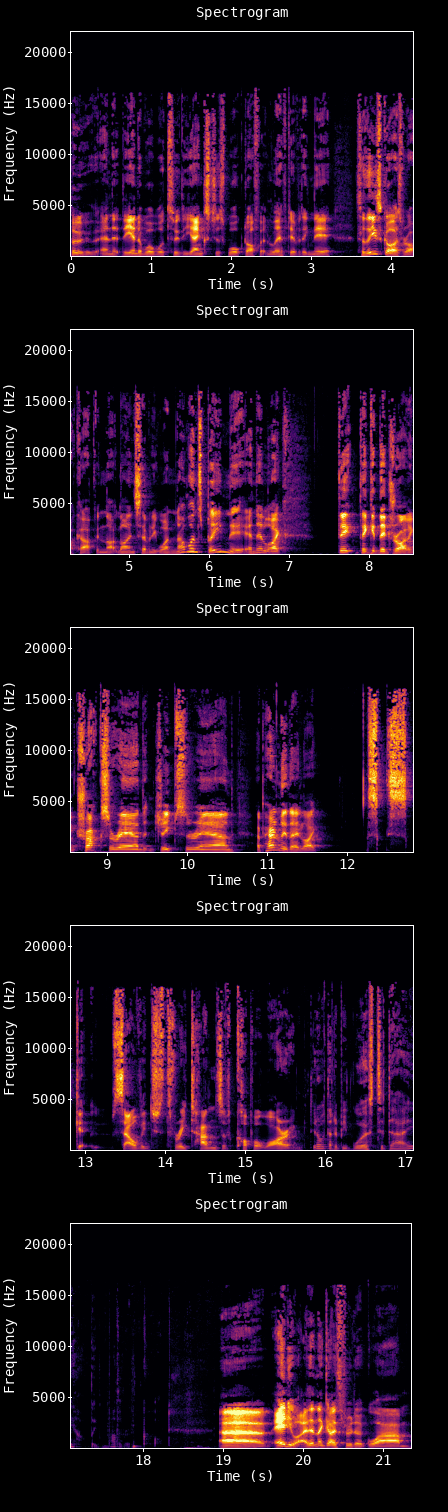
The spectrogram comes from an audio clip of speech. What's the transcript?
II. And at the end of World War II, the Yanks just walked off it and left everything there. So these guys rock up in like 1971. No one's been there, and they're like, they they they're driving trucks around and jeeps around. Apparently, they like salvage three tons of copper wiring. Do you know what that'd be worth today? Holy mother of God. Uh, anyway, then they go through to Guam.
